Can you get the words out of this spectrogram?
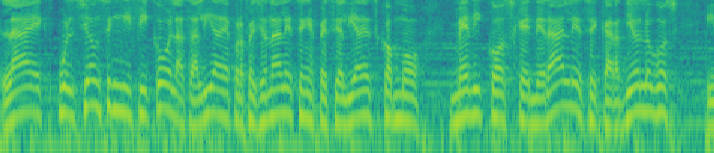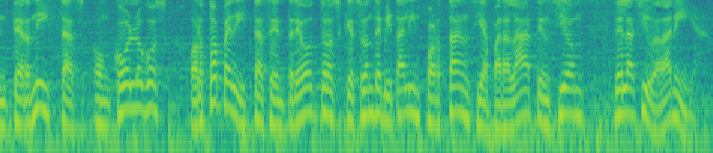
La expulsión significó la salida de profesionales en especialidades como médicos generales, cardiólogos, internistas, oncólogos, ortopedistas, entre otros que son de vital importancia para la atención de la ciudadanía.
